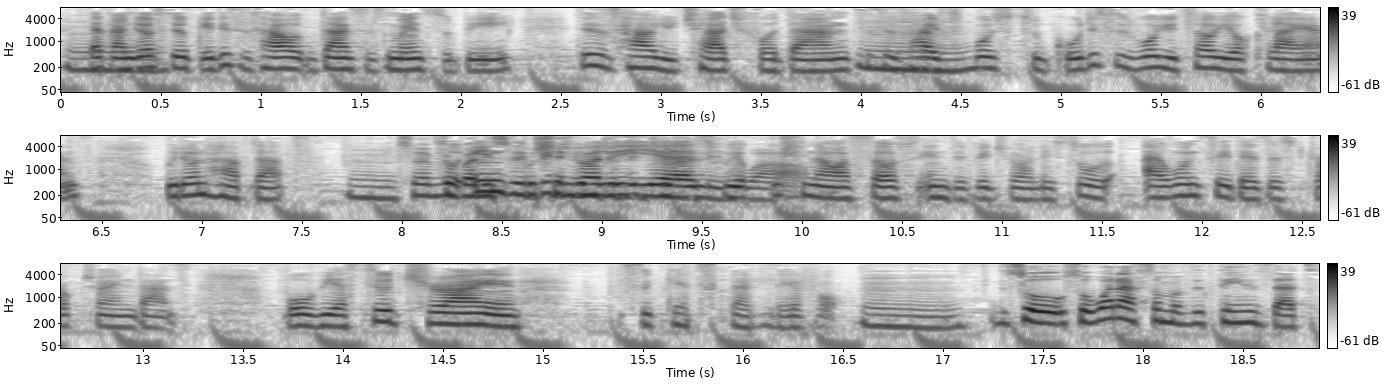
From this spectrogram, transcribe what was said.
that can just say, okay, this is how dance is meant to be. This is how you charge for dance. This is how it's supposed to go. This is what you tell your clients. We don't have that. Mm, so So pushing individually, yes, we're Wow. pushing ourselves individually. So I won't say there's a structure in dance, but we are still trying to get to that level. So, so what are some of the things that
